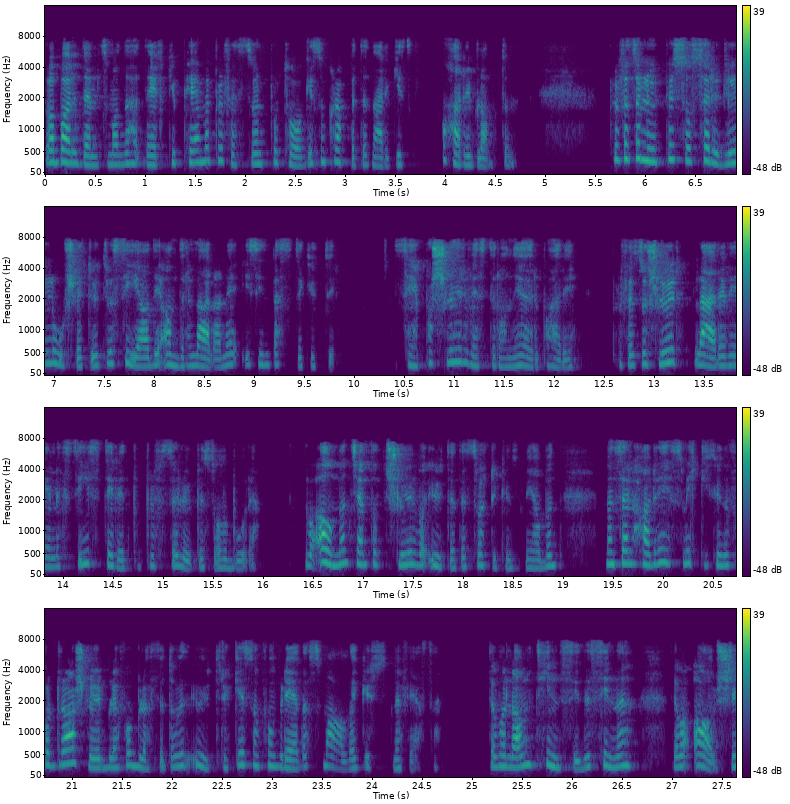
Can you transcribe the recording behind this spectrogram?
Det var bare dem som hadde delt kupé med professoren på toget som klappet energisk, og Harry blant dem. Professor Lupus så sørgelig loslitt ut ved sida av de andre lærerne i sin beste kutter. Se på Slur, hveste Ronny i øret på Harry. Professor Slur, lærer i eleksir, stirret på professor Lupus over bordet. Det var allment kjent at Slur var ute etter svartekunstnerjobben, men selv Harry, som ikke kunne fordra Slur, ble forbløffet over uttrykket som forvred det smale, gustne fjeset. Det var langt hinsides sinne, det var avsky,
